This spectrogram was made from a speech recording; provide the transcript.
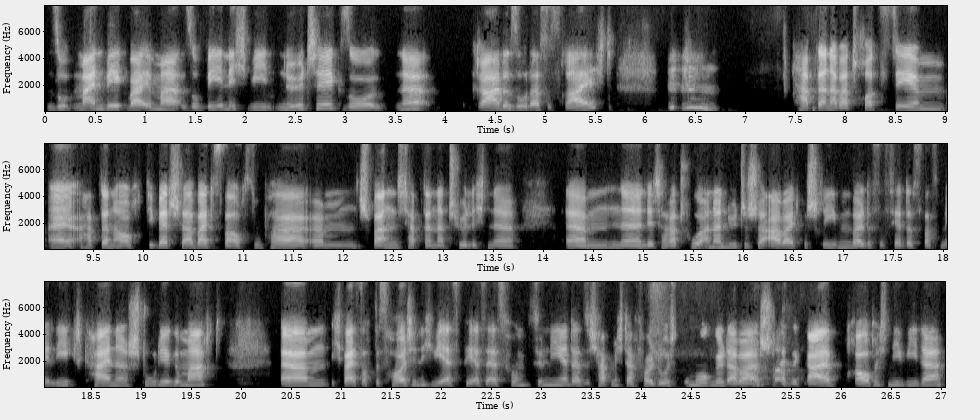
so mein Weg war immer so wenig wie nötig, so ne, gerade so, dass es reicht habe dann aber trotzdem, äh, habe dann auch die Bachelorarbeit, das war auch super ähm, spannend. Ich habe dann natürlich eine, ähm, eine literaturanalytische Arbeit geschrieben, weil das ist ja das, was mir liegt, keine Studie gemacht. Ähm, ich weiß auch bis heute nicht, wie SPSS funktioniert. Also ich habe mich da voll durchgemogelt, aber scheißegal, brauche ich nie wieder.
